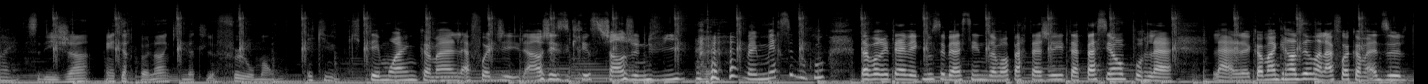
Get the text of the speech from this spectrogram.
Ouais. c'est des gens interpellants qui mettent le feu au monde. Et qui, qui témoignent comment la foi de en Jésus-Christ change une vie. Ben, merci beaucoup d'avoir été avec nous, Sébastien, nous avoir partagé ta passion pour la, la- comment grandir dans la foi comme adulte.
